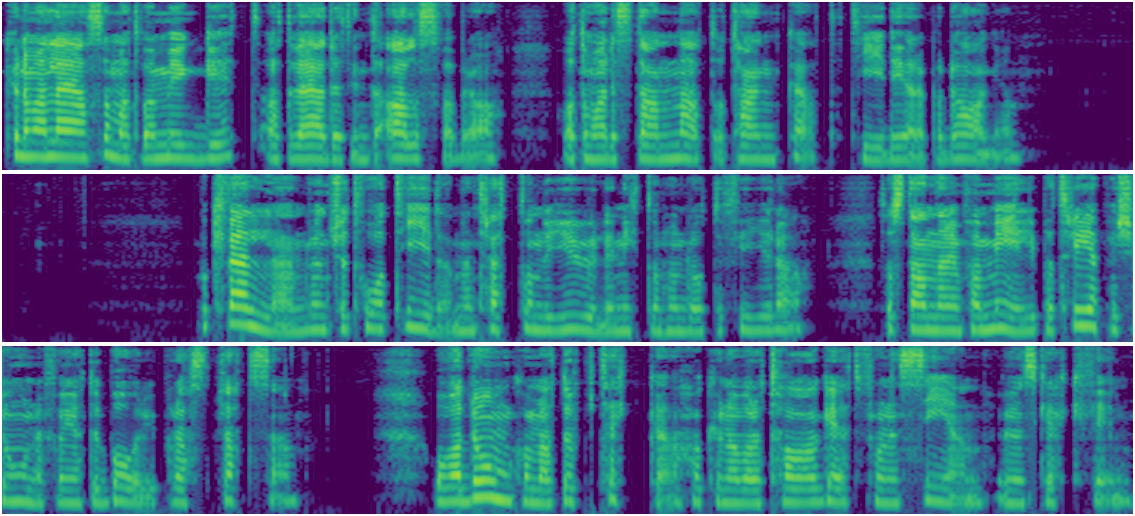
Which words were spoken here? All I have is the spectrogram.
kunde man läsa om att det var myggigt, att vädret inte alls var bra och att de hade stannat och tankat tidigare på dagen. På kvällen runt 22-tiden den 13 juli 1984 så stannar en familj på tre personer från Göteborg på rastplatsen. Och vad de kommer att upptäcka har kunnat vara taget från en scen ur en skräckfilm.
